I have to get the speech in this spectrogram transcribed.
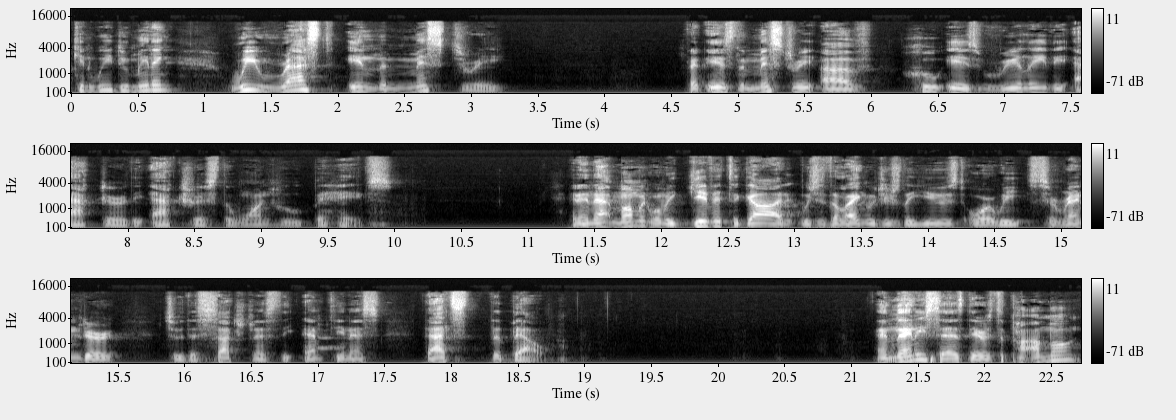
can we do? Meaning, we rest in the mystery that is the mystery of who is really the actor, the actress, the one who behaves. And in that moment, when we give it to God, which is the language usually used, or we surrender to the suchness, the emptiness, that's the bell. And then he says, there's the pa'amon.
